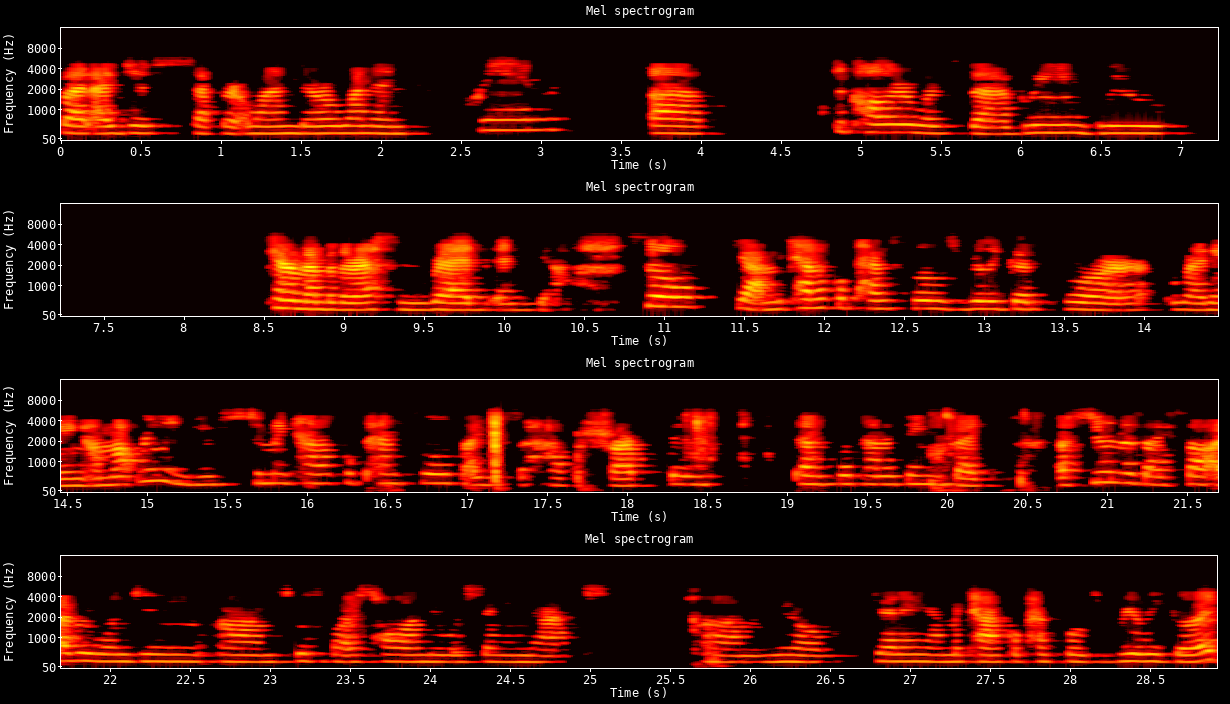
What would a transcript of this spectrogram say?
but I just separate one. There were one in green, uh, the color was the green, blue, can't remember the rest, and red, and yeah. So yeah, mechanical pencil is really good for writing. I'm not really used to mechanical pencils. I used to have a sharpened pencil kind of thing, but as soon as I saw everyone doing um, school supplies haul and they were saying that, um, you know, getting a mechanical pencil is really good,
